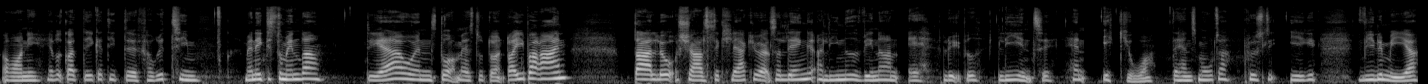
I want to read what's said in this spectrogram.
Og Ronny, jeg ved godt, det ikke er dit øh, favoritteam, men ikke desto mindre, det er jo en stor mastodont. Og i Bahrain, der lå Charles Leclerc jo altså længe og lignede vinderen af løbet, lige indtil han ikke gjorde, da hans motor pludselig ikke ville mere.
